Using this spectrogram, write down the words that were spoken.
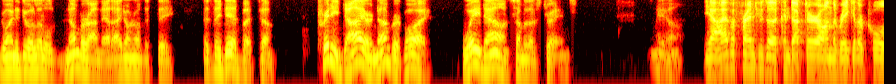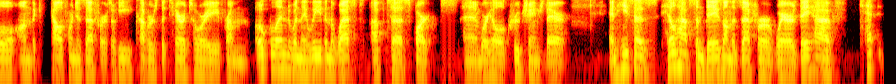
going to do a little number on that. I don't know that they that they did, but uh, pretty dire number, boy, way down some of those trains. Yeah. Yeah, I have a friend who's a conductor on the regular pool on the California Zephyr. So he covers the territory from Oakland when they leave in the west up to Sparks and where he'll crew change there. And he says he'll have some days on the Zephyr where they have te-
